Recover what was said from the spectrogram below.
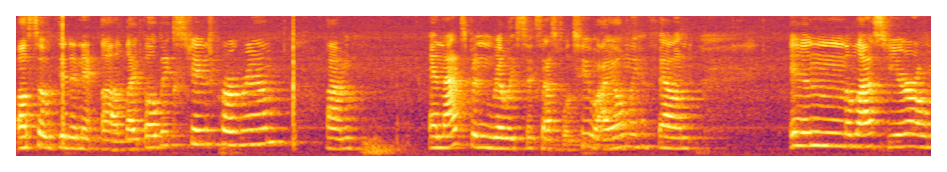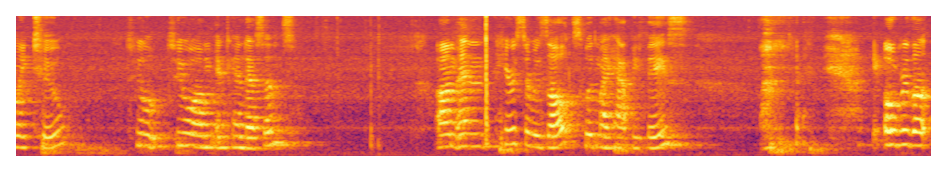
Also did a uh, light bulb exchange program. Um, and that's been really successful too. I only have found in the last year only two, two, two um, incandescents. Um, and here's the results with my happy face. over the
